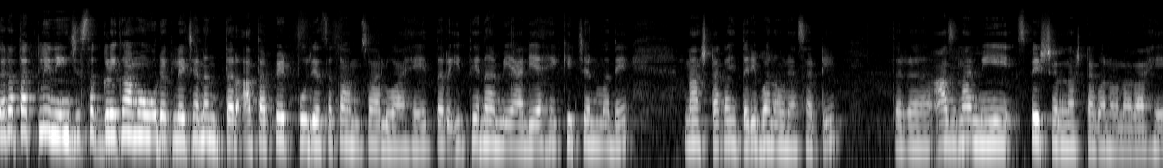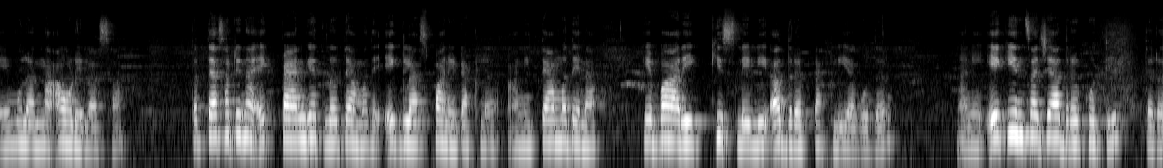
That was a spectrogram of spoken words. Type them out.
तर आता क्लिनिंगची सगळी कामं उरकल्याच्या नंतर आता पेटपूजेचं काम चालू आहे. तर इथे ना मी आली आहे किचनमध्ये नाश्ता काहीतरी बनवण्यासाठी. तर आज ना मी स्पेशल नाश्ता बनवणार आहे. मुलांना आवडेल असा. तर त्यासाठी ना एक पॅन घेतलं त्यामध्ये एक ग्लास पाणी टाकलं आणि त्यामध्ये ना हे बारीक किसलेली अद्रक टाकली अगोदर. आणि एक इंचाची अद्रक होती तर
